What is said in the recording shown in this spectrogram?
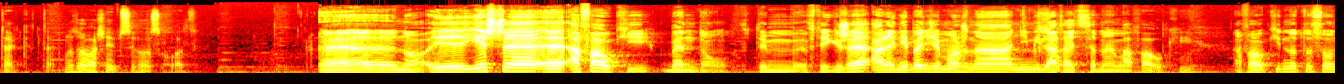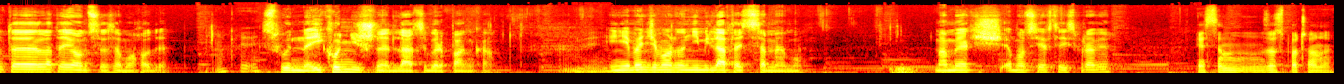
Tak, tak. No to właśnie psychoskład. E, no, e, jeszcze e, AV-ki będą w, tym, w tej grze, ale nie będzie można nimi latać samemu. AV-ki. AV-ki, no to są te latające samochody. Okej. Słynne, ikoniczne dla cyberpunka. I nie będzie można nimi latać samemu. Mamy jakieś emocje w tej sprawie? Jestem zaskoczony.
